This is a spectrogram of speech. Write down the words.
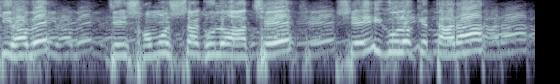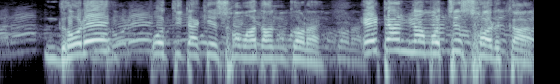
কি হবে? যে সমস্যাগুলো আছে, সেইগুলোকে তারা ধরে প্রতিটাকে সমাধান করা। এটার নাম হচ্ছে সরকার।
